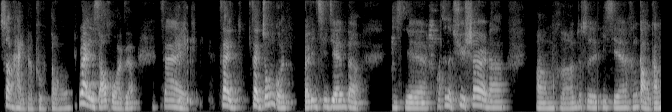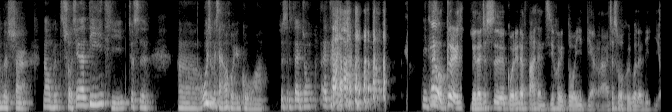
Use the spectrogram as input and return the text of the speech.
上海的浦东。Ryan 小伙子在 在在中国隔离期间的一些发生的趣事儿呢，嗯，和就是一些很搞纲的事儿。那我们首先的第一题就是，嗯、为什么想要回国啊？就是在中，呃，在你因为我个人觉得，就是国内的发展机会多一点啦，这是我回国的理由。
